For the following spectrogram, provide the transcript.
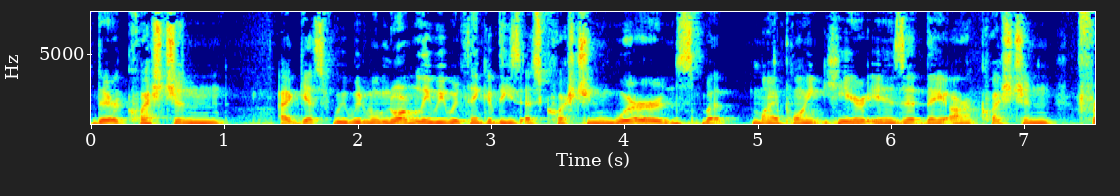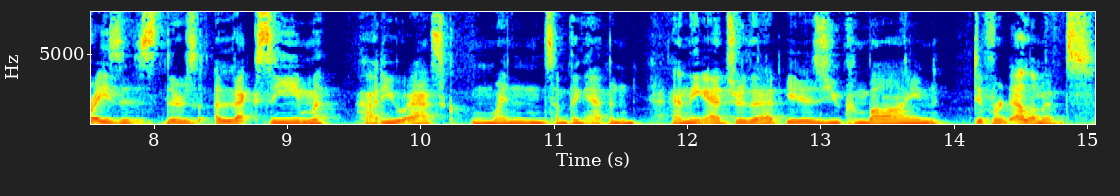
their question I guess we would normally we would think of these as question words, but my point here is that they are question phrases. There's a lexeme. How do you ask when something happened? And the answer to that is you combine different elements.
